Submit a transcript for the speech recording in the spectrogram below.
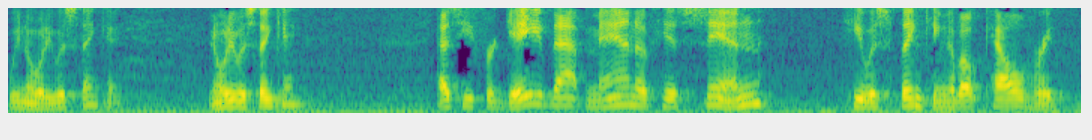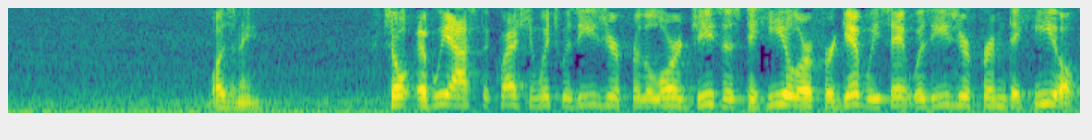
we know what he was thinking. You know what he was thinking? as he forgave that man of his sin, he was thinking about Calvary. Wasn't he? So if we ask the question, which was easier for the Lord Jesus to heal or forgive, we say it was easier for him to heal.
